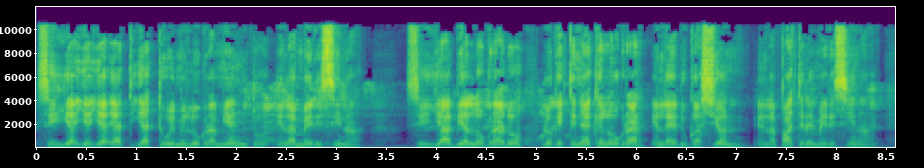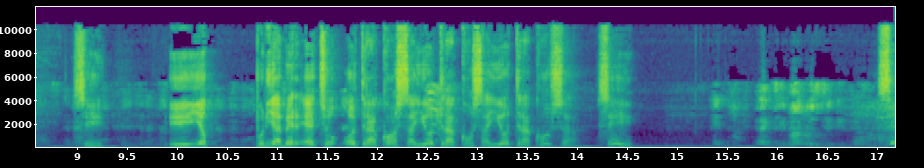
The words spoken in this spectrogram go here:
sí, ya, ya, ya, ya, tuve mi logramiento en la medicina, sí, ya había logrado lo que tenía que lograr en la educación, en la parte de medicina, sí, y yo podía haber hecho otra cosa y otra cosa y otra cosa, sí, sí,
